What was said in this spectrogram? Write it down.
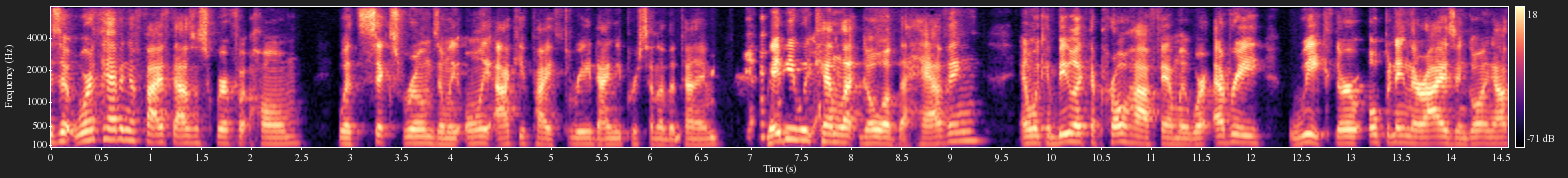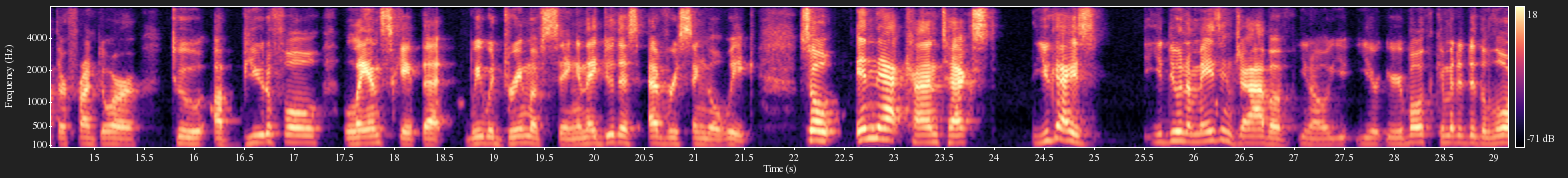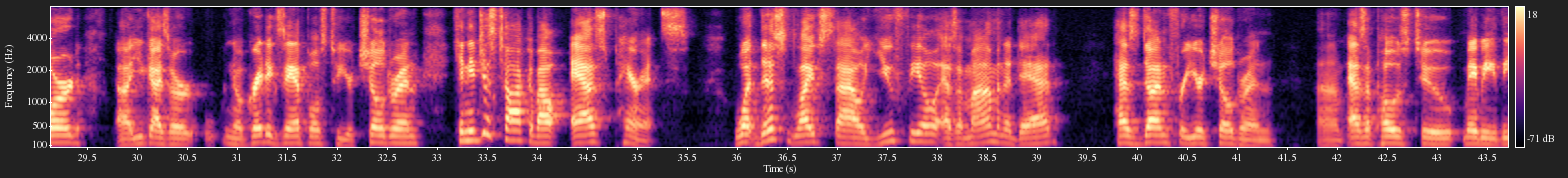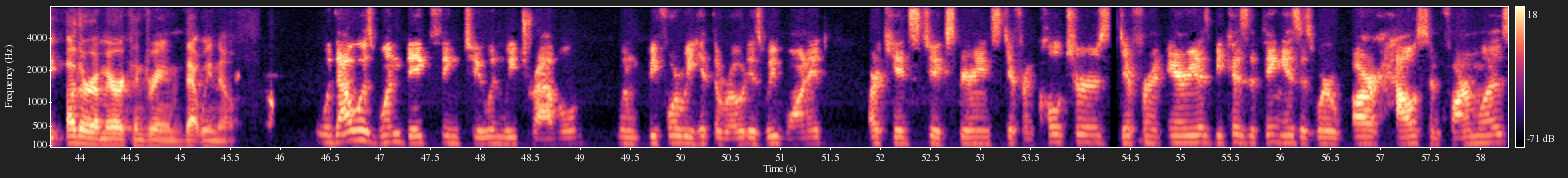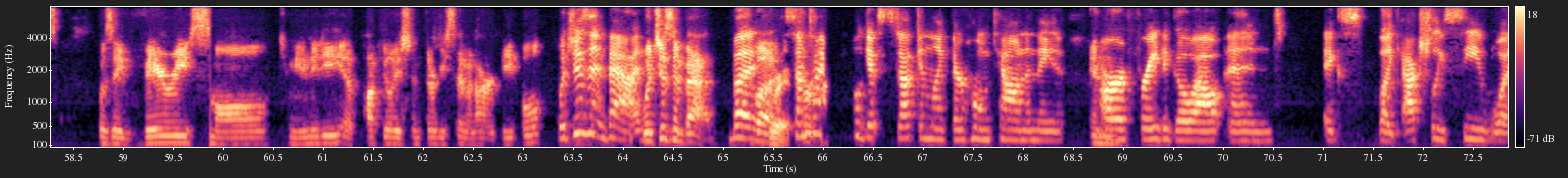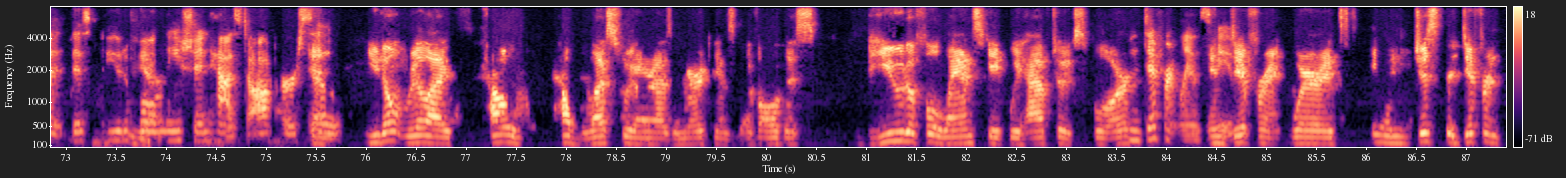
is it worth having a 5,000 square foot home with six rooms and we only occupy three 90% of the time? Maybe we can let go of the having and we can be like the Proha family where every week they're opening their eyes and going out their front door to a beautiful landscape that we would dream of seeing. And they do this every single week. So, in that context, you guys you do an amazing job of you know you, you're you're both committed to the Lord. Uh, you guys are you know great examples to your children. Can you just talk about as parents what this lifestyle you feel as a mom and a dad has done for your children, um, as opposed to maybe the other American dream that we know? well, that was one big thing too when we traveled when before we hit the road is we wanted our kids to experience different cultures different areas because the thing is is where our house and farm was was a very small community of population 3700 people which isn't bad, which isn't bad but, but Right. sometimes people get stuck in like their hometown and they and are afraid to go out and ex- like actually see what this beautiful Yeah. nation has to offer. So And- you don't realize how how blessed we are as Americans of all this beautiful landscape we have to explore in different landscape. and different where it's in just the different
